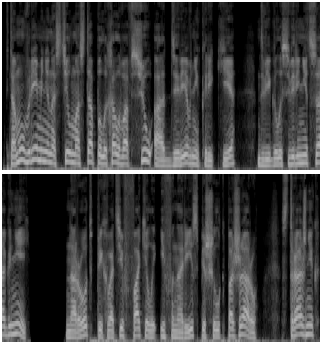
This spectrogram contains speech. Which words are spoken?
К тому времени настил моста полыхал вовсю, а от деревни к реке двигалась вереница огней. Народ, прихватив факелы и фонари, спешил к пожару. Стражник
